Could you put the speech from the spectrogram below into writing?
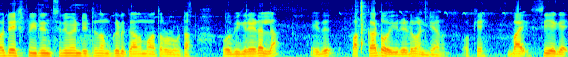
ഒരു എക്സ്പീരിയൻസിന് വേണ്ടിയിട്ട് നമുക്ക് എടുക്കാമെന്ന് മാത്രമേ ഉള്ളൂ കേട്ടോ ഒ ബി ഗ്രേഡ് അല്ല. ഇത് പക്കാ ടോയ് ഗ്രേഡ് വണ്ടിയാണ്. Okay bye see a guy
